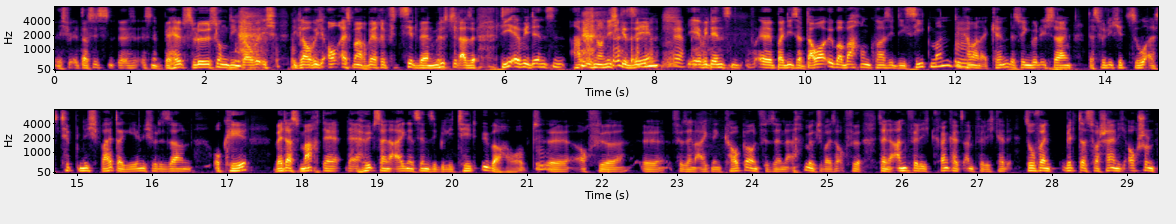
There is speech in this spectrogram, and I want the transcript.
Ich, das ist, ist eine Behelfslösung, die glaube ich, die glaube ich auch erstmal verifiziert werden müsste. Also die Evidenzen habe ich noch nicht gesehen. ja. Die Evidenzen äh, bei dieser Dauerüberwachung quasi, die sieht man, die mhm. kann man erkennen. Deswegen würde ich sagen, das würde ich jetzt so als Tipp nicht weitergeben. Ich würde sagen, okay, wer das macht, der, der erhöht seine eigene Sensibilität überhaupt, mhm. äh, auch für, äh, für seinen eigenen Körper und für seine, möglicherweise auch für seine Anfällig Krankheitsanfälligkeit. Insofern wird das wahrscheinlich auch schon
